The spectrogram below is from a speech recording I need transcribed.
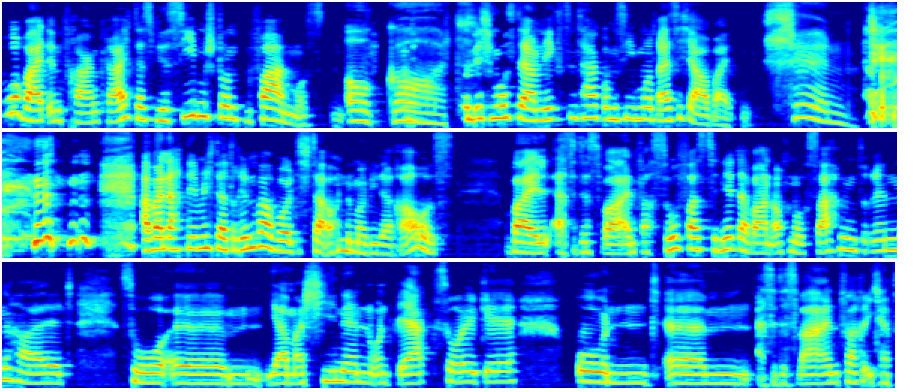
so weit in Frankreich, dass wir sieben Stunden fahren mussten. Oh Gott. Und ich musste am nächsten Tag um 7.30 Uhr arbeiten. Schön. aber nachdem ich da drin war, wollte ich da auch nicht mehr wieder raus weil, also das war einfach so faszinierend. Da waren auch noch Sachen drin, halt so, ähm, ja, Maschinen und Werkzeuge. Und ähm, also das war einfach, ich habe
